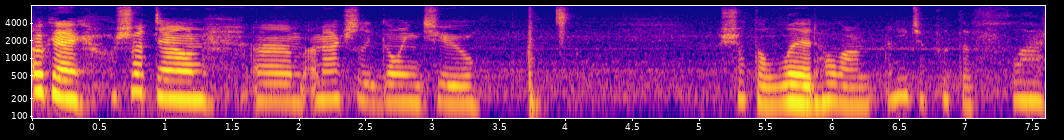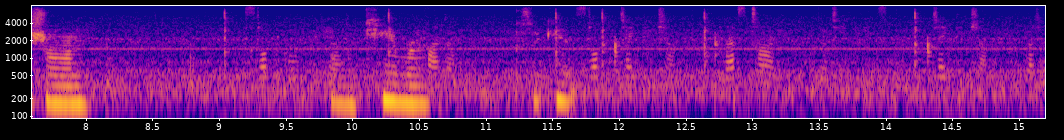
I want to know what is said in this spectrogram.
Okay, we're shut down. Um, I'm actually going to shut the lid. Hold on. I need to put the flash on on the camera because I can't. Stop. Take picture. Lapse time. 13 minutes. Take picture. Button.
